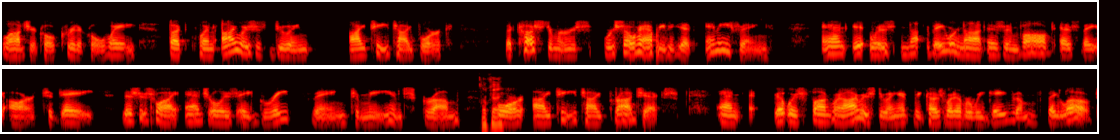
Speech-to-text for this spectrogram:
logical, critical way. But when I was doing IT type work, the customers were so happy to get anything and it was not they were not as involved as they are today. This is why Agile is a great thing to me in Scrum Okay. for IT type projects. And it was fun when I was doing it because whatever we gave them, they loved.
